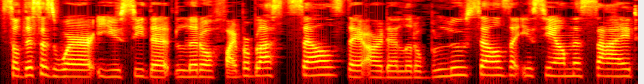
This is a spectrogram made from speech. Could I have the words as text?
So this is where you see the little fibroblast cells. They are the little blue cells that you see on the side.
